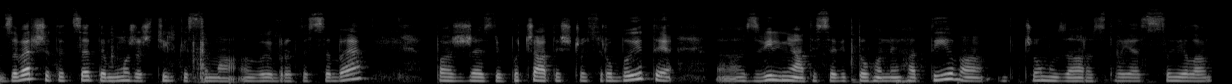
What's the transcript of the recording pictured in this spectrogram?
завершити це ти можеш тільки сама вибрати себе, паж жезлів, почати щось робити, е, звільнятися від того негатива, в чому зараз твоя сила.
